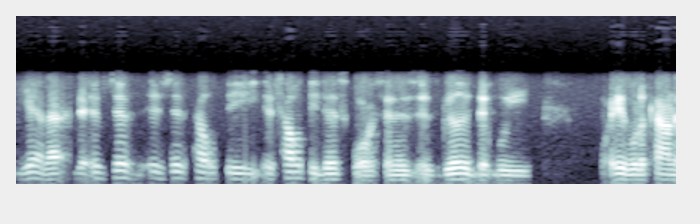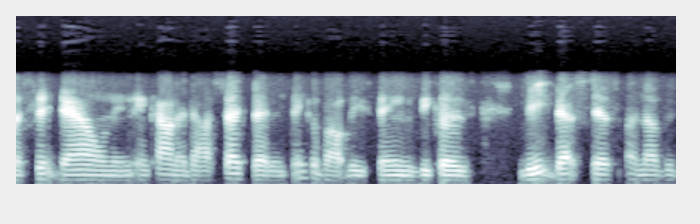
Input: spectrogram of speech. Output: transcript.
Yeah, that it's just it's just healthy. It's healthy discourse, and it's, it's good that we we're able to kind of sit down and, and kind of dissect that and think about these things because the, that's just another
